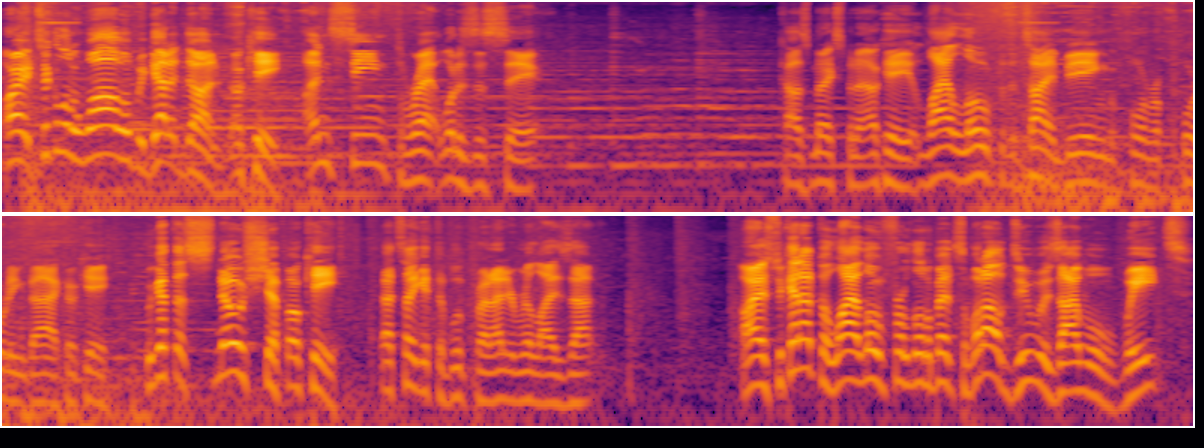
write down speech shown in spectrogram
All right, took a little while, but we got it done. Okay, unseen threat. What does this say? Cosmetics, but okay, lie low for the time being before reporting back. Okay, we got the snow ship. Okay, that's how you get the blueprint. I didn't realize that. All right, so we kind of have to lie low for a little bit. So what I'll do is I will wait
